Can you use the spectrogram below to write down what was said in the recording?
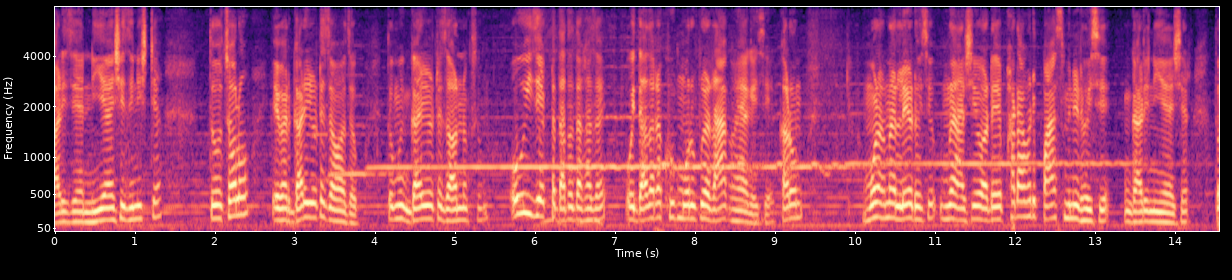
বাড়ি যেয়ে নিয়ে আসে জিনিসটা। তো চলো, এবার গাড়ি রোটে যাওয়া যাক। তো মুই গাড়ি রোটে যাওয়ার নাকছুম ওই যে একটা দাদা দেখা যায়, ওই দাদাটা খুব মোর উপরে রাগ হয়ে গেছে। কারণ মোর এখন লেট হয়েছে, উমরা আসি ওটে ফাটাফাটি পাঁচ মিনিট হয়েছে গাড়ি নিয়ে আসার। তো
